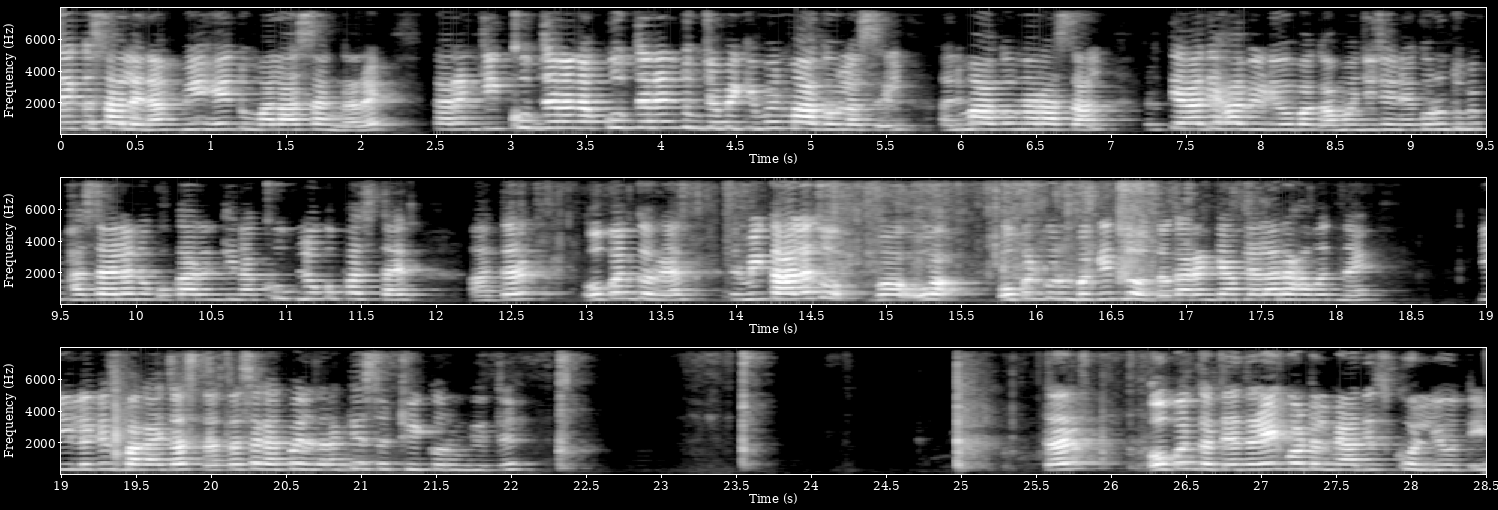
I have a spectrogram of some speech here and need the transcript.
ते कसं आलं ना मी हे तुम्हाला आज सांगणार आहे. कारण की खूप जणांना खूप जणांनी तुमच्यापैकी पण मागवलं असेल आणि मागवणार असाल तर त्याआधी हा व्हिडिओ बघा. म्हणजे जेणेकरून तुम्ही फसायला नको कारण की ना खूप लोक फसत आहेत तर ओपन करूयात. तर मी कालच ओपन करून बघितलं होतं कारण की आपल्याला राहवत नाही. की लगेच बघायचं असतं तर सगळ्यात पहिले जरा केस ठीक करून घेते. तर ओपन करते. तर एक बॉटल मी आधीच खोलली होती.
